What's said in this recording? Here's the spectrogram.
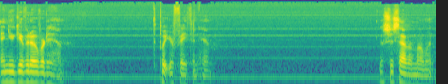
and you give it over to Him to put your faith in Him. Let's just have a moment.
